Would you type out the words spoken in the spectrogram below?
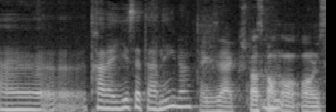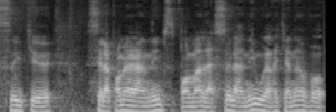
euh, travailler cette année. Là. Exact. Je pense qu'on Mm. le sait que c'est la première année, puis c'est probablement la seule année où Arcana va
